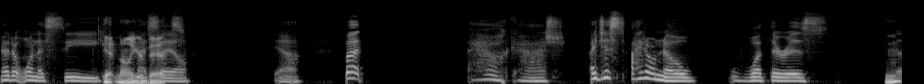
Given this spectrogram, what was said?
I don't want to see Getting all your bits. Yeah. But oh gosh, I just I don't know what there is Hmm? uh,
